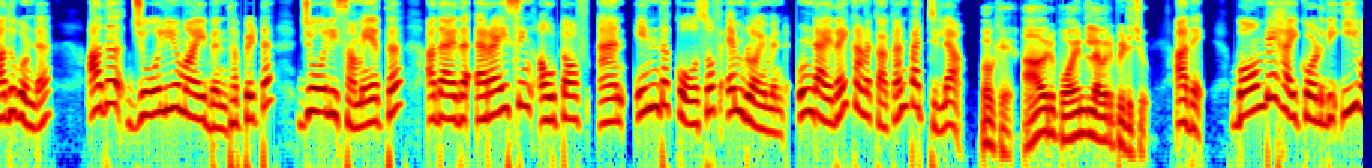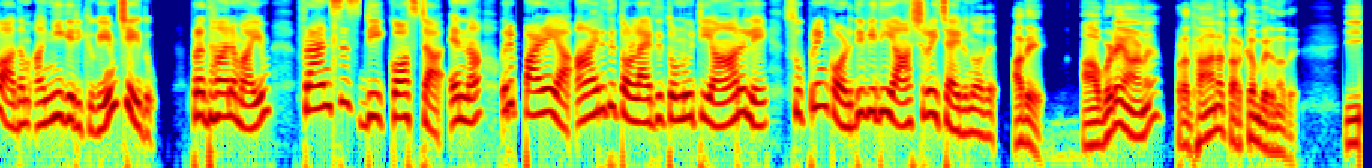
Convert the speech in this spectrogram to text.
അതുകൊണ്ട് അത് ജോലിയുമായി ബന്ധപ്പെട്ട് ജോലി സമയത്ത് അതായത് arising out of and in the course of employment ഉണ്ടായതായി കണക്കാക്കാൻ പറ്റില്ല. ഓക്കെ ആ ഒരു പോയിന്റിൽ അവർ പിടിച്ചു. അതെ ബോംബെ ഹൈക്കോടതി ഈ വാദം അംഗീകരിക്കുകയും ചെയ്തു. പ്രധാനമായും ഫ്രാൻസിസ് ഡി കോസ്റ്റ എന്ന ഒരു പഴയ ആയിരത്തി തൊള്ളായിരത്തി തൊണ്ണൂറ്റിയാറിലെ സുപ്രീം കോടതി വിധി ആശ്രയിച്ചായിരുന്നു അത്. അതെ അവിടെയാണ് പ്രധാന തർക്കം വരുന്നത്. ഈ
